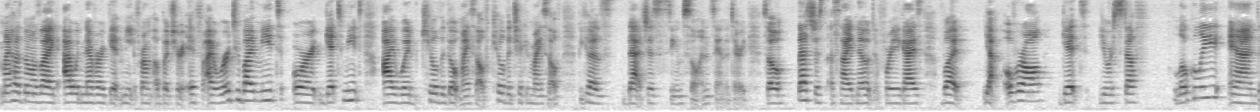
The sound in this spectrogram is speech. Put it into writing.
my husband was like, I would never get meat from a butcher. If I were to buy meat or get meat, I would kill the goat myself, kill the chicken myself, because that just seems so unsanitary. So that's just a side note for you guys. But yeah, overall, get your stuff locally and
